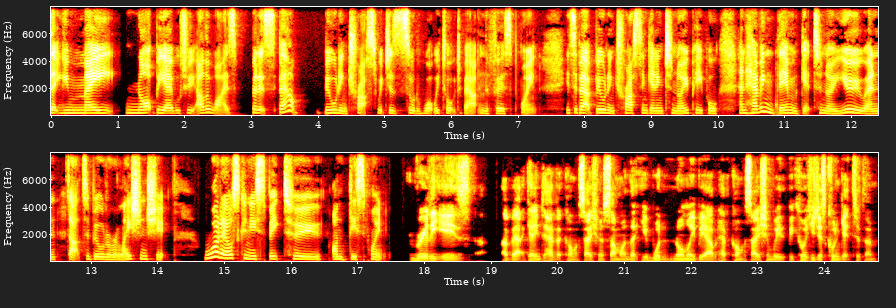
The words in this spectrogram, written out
that you may not be able to otherwise. But it's about building trust, which is sort of what we talked about in the first point. It's about building trust and getting to know people and having them get to know you and start to build a relationship. What else can you speak to on this point? Really is about getting to have that conversation with someone that you wouldn't normally be able to have conversation with because you just couldn't get to them.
